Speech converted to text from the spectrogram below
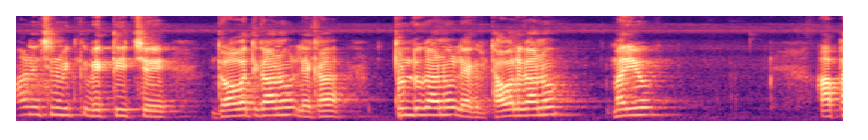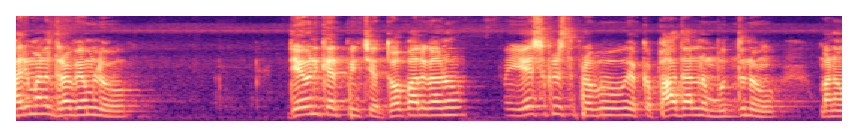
ఆహ్వానించిన వ్యక్తి వ్యక్తి ఇచ్చే దోవతిగాను లేక తుండుగాను లేక టవల్గాను మరియు ఆ పరిమళ ద్రవ్యములు దేవునికి అర్పించే దూపాలుగాను యేసుక్రీస్తు ప్రభు యొక్క పాదాలను ముద్దును మనం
